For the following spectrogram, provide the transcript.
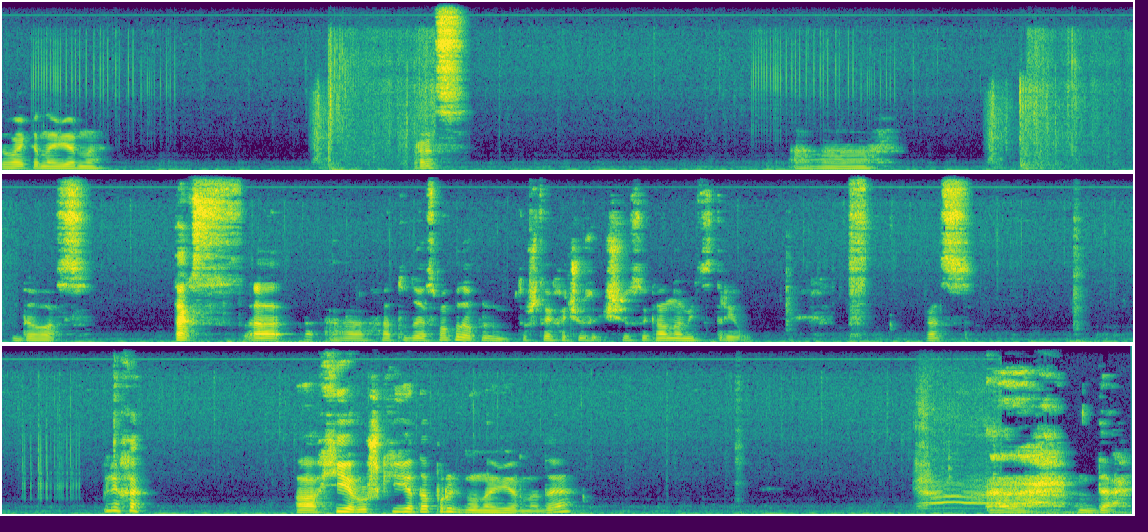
Давай-ка, наверное... Раз. А, два. Так, а, а, оттуда я смогу допрыгнуть, потому что я хочу еще сэкономить стрелы. Раз. Бляха! А, херушки я допрыгну, наверное, да? А, да.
